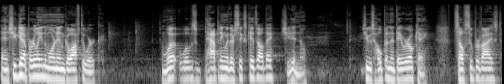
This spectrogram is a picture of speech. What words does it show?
And she'd get up early in the morning and go off to work. And what, what was happening with her six kids all day? She didn't know. She was hoping that they were okay, self supervised,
